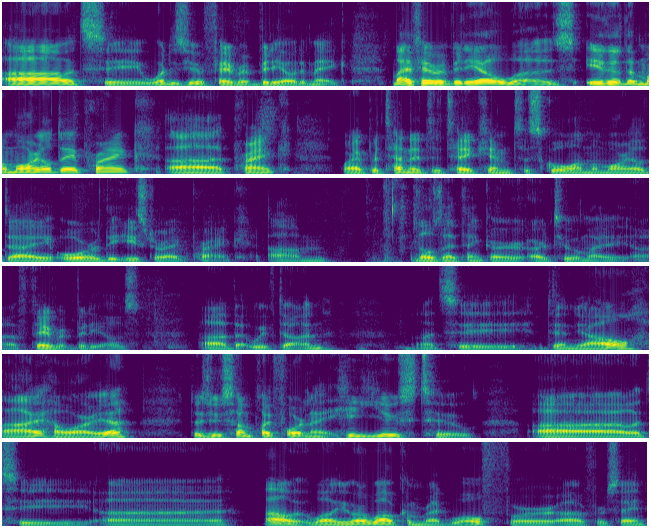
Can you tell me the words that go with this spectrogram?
Uh, let's see. What is your favorite video to make? My favorite video was either the Memorial Day prank, uh, prank, where I pretended to take him to school on Memorial Day, or the Easter egg prank. Um, those I think are, are two of my uh, favorite videos uh, that we've done. Let's see. Danielle, hi, how are you? Does your son play Fortnite? He used to. Uh, let's see. Uh, oh, well, you are welcome, Red Wolf, for uh, for saying.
